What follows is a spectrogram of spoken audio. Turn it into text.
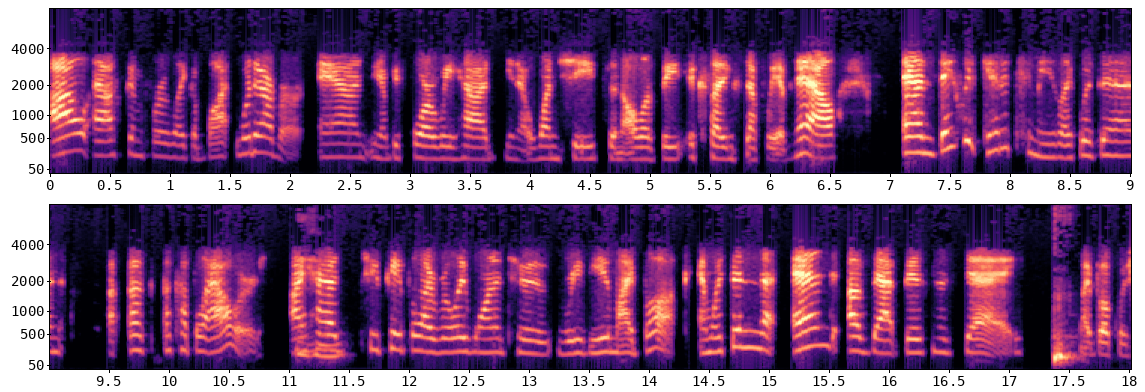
I'll ask them for like a bot, whatever. And you know, before we had you know one sheets and all of the exciting stuff we have now, and they would get it to me like within a, a couple hours. I mm-hmm. had two people I really wanted to review my book, and within the end of that business day, my book was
